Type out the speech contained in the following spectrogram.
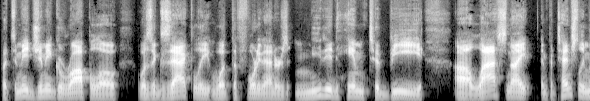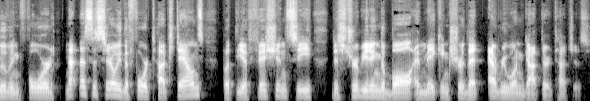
But to me, Jimmy Garoppolo was exactly what the 49ers needed him to be uh, last night and potentially moving forward. Not necessarily the four touchdowns, but the efficiency, distributing the ball, and making sure that everyone got their touches.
